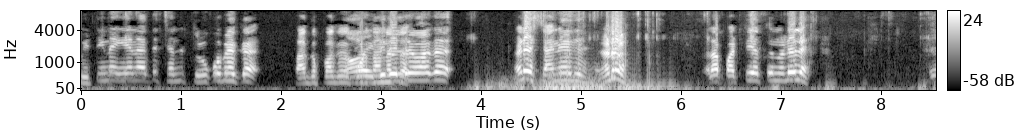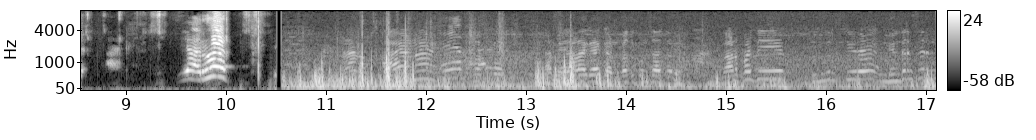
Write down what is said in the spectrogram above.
ಮೀಟಿಂಗ್ ನಾಗ ಏನಾಯ್ತು ಚಂದ ತಿಳ್ಕೊಬೇಕ. ಪಗ್ ಪಗ್ ಅವಾಗ ನಡೆ ಶಾನೆ ಇದೆ. ನಡು. ಎಲ್ಲ ಪಟ್ಟಿ ಎತ್ತು ನಡೀಲಿ. ಯಾರು ಗಣಪತಿ ಕುಂತಾತ್ರಿ ಗಣಪತಿ ನಿಂದ್ರಿಸ್ತೀರ ನಿಂದ್ರಿಸ್ತೀರಿ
